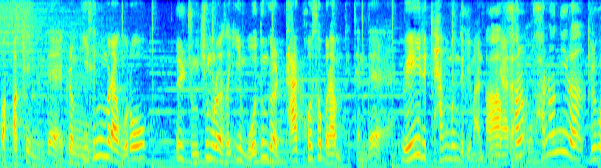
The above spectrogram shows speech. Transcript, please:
꽉 박혀 있는데 그럼 이 생물학으로 을 중심으로 해서 이 모든 걸 다 포섭을 하면 될 텐데 왜 이렇게 학문들이 아 많냐라는 환, 거죠. 환원이란 결국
